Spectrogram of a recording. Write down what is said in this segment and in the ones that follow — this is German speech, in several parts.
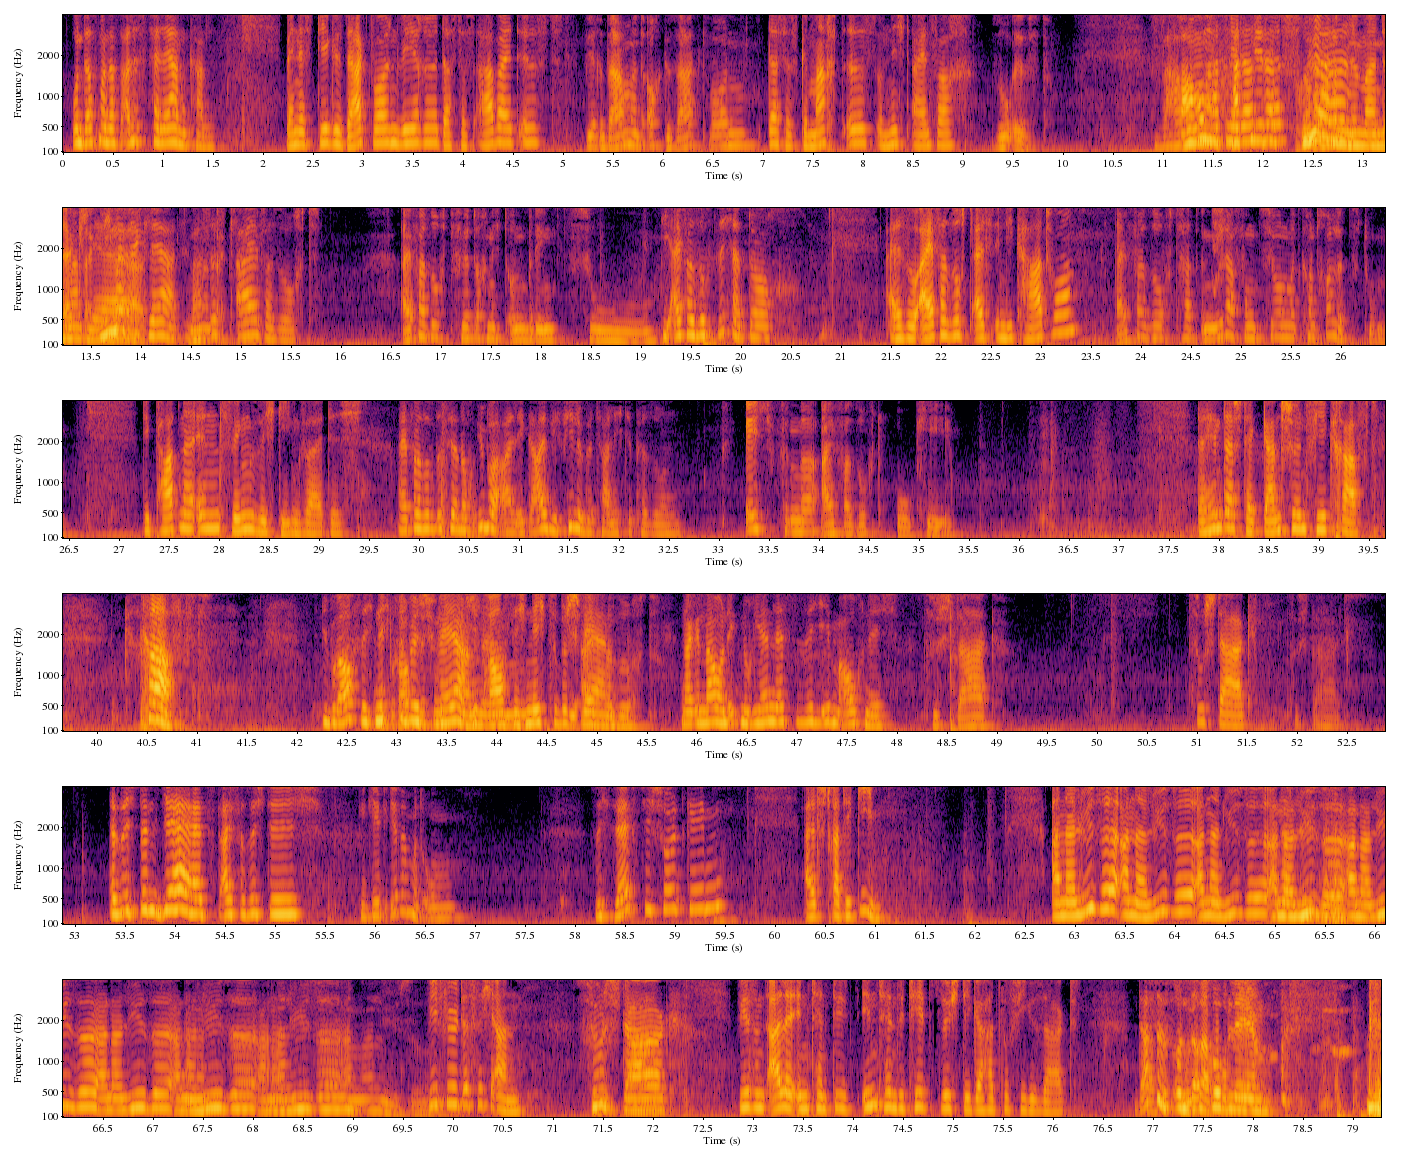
und dass man das alles verlernen kann? Wenn es dir gesagt worden wäre, dass das Arbeit ist, Wäre damit auch gesagt worden, dass es gemacht ist und nicht einfach. so ist. Warum, Warum hat mir hat das, mir das früher niemand erklärt? Niemand erklärt. Was Niemand ist erklärt. Eifersucht? Eifersucht führt doch nicht unbedingt zu. Die Eifersucht sichert doch. Also Eifersucht als Indikator. Eifersucht hat in jeder Funktion mit Kontrolle zu tun. Die PartnerInnen zwingen sich gegenseitig. Eifersucht ist ja doch überall, egal wie viele beteiligte Personen. Ich finde Eifersucht okay. Dahinter steckt ganz schön viel Kraft. Kraft. Die braucht sich nicht zu braucht nicht beschweren. Die braucht sich nicht zu Die beschweren. Eifersucht. Na genau, und ignorieren lässt sie sich eben auch nicht. Zu stark. Zu stark. Zu stark. Also ich bin jetzt eifersüchtig. Wie geht ihr damit um? Sich selbst die Schuld geben? Als Strategie. Analyse, Analyse, Analyse, Analyse, Analyse. Analyse, Analyse, Analyse, Analyse. Analyse. Wie fühlt es sich an? Zu stark. Wir sind alle Intensitätssüchtige, hat Sophie gesagt. Das, ist unser, Problem.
